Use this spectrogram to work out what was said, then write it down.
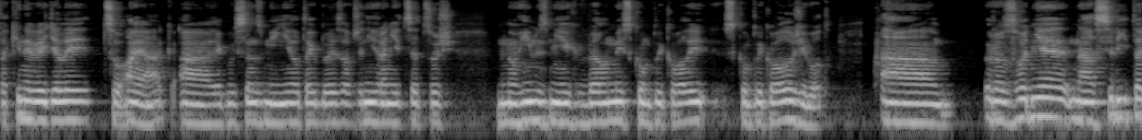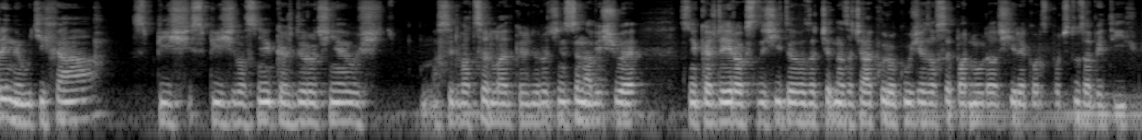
taky nevěděli co a jak a jak už jsem zmínil, tak byly zavřené hranice, což mnohým z nich velmi zkomplikovalo život. A rozhodně násilí tady neutichá, spíš, spíš vlastně každoročně už asi 20 let, každoročně se navyšuje vlastně každý rok slyšíte na začátku roku, že zase padnou další rekord z počtu zabitých.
